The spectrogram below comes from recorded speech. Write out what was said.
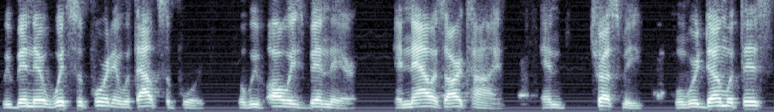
We've been there with support and without support, but we've always been there. and now is our time. And trust me, when we're done with this,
